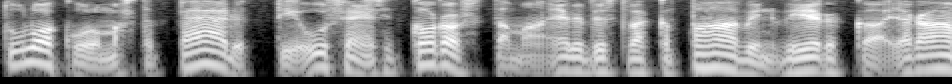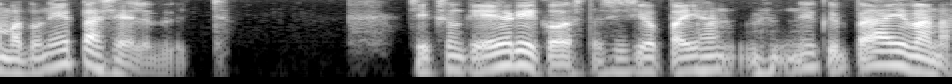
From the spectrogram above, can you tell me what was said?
tulokulmasta päädyttiin usein sit korostamaan erityisesti vaikka Paavin virkaa ja raamatun epäselvyyttä. Siksi onkin erikoista, siis jopa ihan nykypäivänä,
